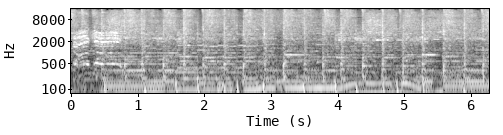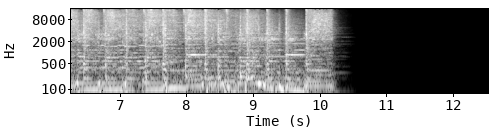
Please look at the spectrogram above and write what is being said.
mistaken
